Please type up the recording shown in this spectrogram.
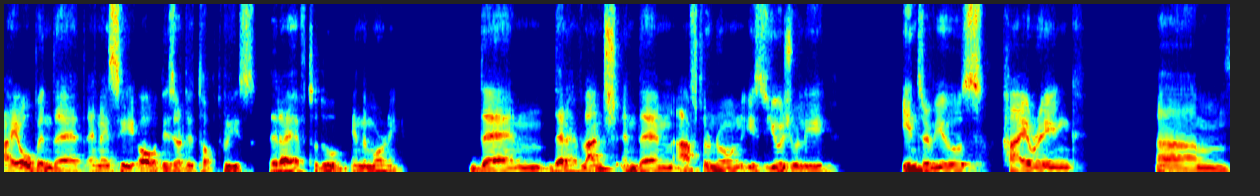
I open that and I see, oh, these are the top threes that I have to do in the morning. Then, then I have lunch. And then afternoon is usually interviews, hiring, um,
